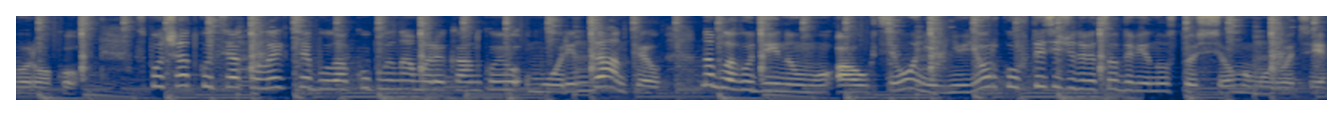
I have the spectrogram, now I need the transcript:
року. Спочатку ця колекція була куплена американкою Морін Данкел на благодійному аукціоні в Нью-Йорку в 1997 році,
